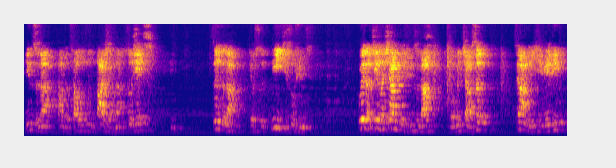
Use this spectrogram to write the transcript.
因此呢，它的操作数大小呢受限。这个呢就是立即数寻址。为了介绍下面的寻址呢，我们假设这样的一些约定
